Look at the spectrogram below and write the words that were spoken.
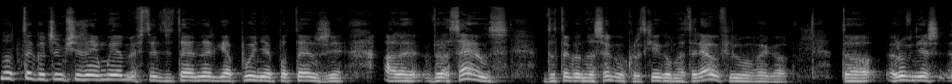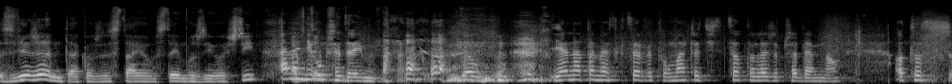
No, tego, czym się zajmujemy, wtedy ta energia płynie potężnie, ale wracając do tego naszego krótkiego materiału filmowego, to również zwierzęta korzystają z tej możliwości. Ale nie tym- uprzedzajmy wypadku. Dobrze. Ja natomiast chcę wytłumaczyć, co to leży przede mną. Otóż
